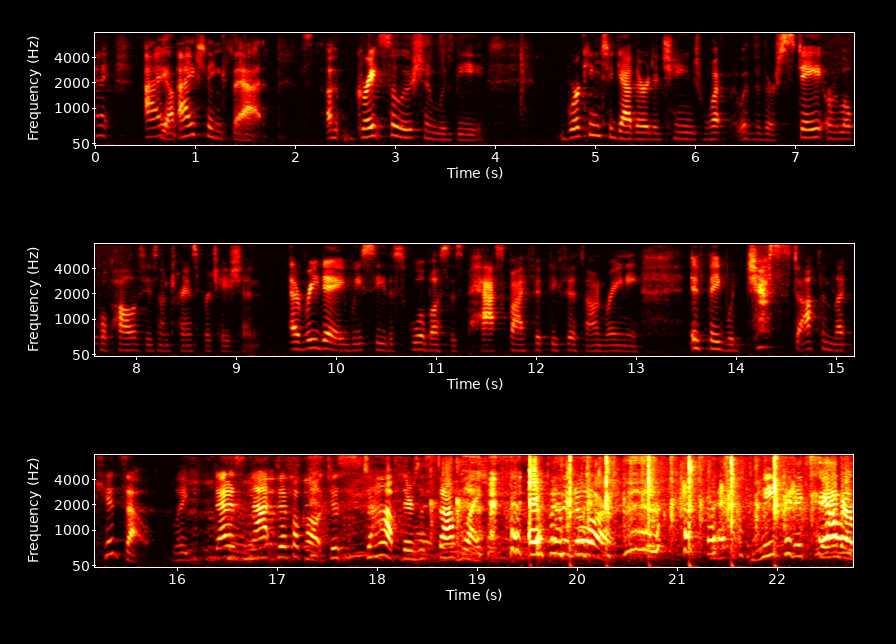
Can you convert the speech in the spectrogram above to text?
I, I, Yeah. I think that a great solution would be working together to change what, whether they're state or local policies on transportation. Every day we see the school buses pass by 55th on Rainey. If they would just stop and let kids out. Like, that is not difficult. Just stop. There's a stoplight. Open the door. We could expand our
